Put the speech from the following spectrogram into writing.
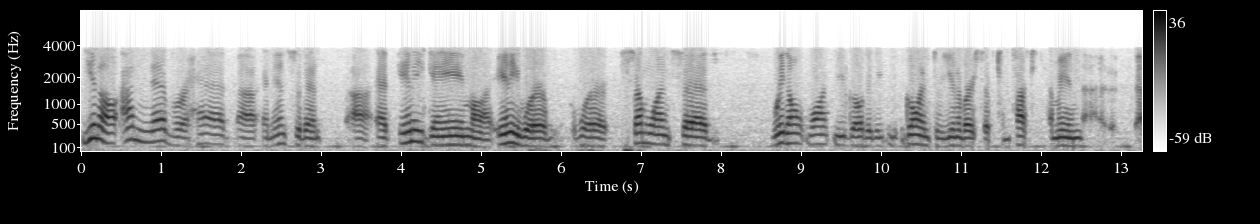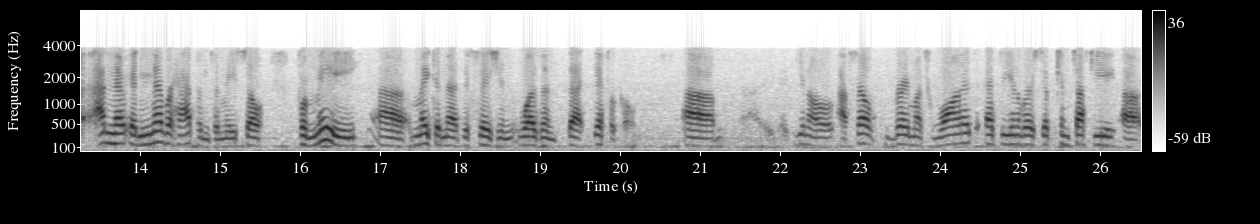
you know, I never had uh an incident uh at any game or anywhere where someone said we don't want you go to the going to the University of Kentucky. I mean, I never it never happened to me. So for me, uh making that decision wasn't that difficult. Um you know, I felt very much wanted at the University of Kentucky. Uh,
